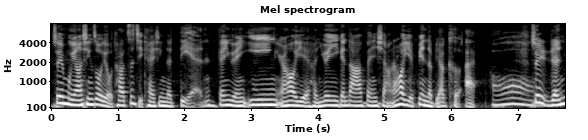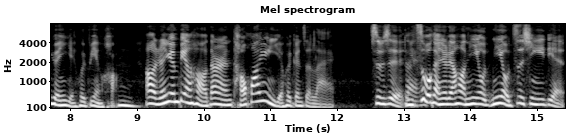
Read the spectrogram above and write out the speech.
所以母羊星座有他自己开心的点跟原因，然后也很愿意跟大家分享，然后也变得比较可爱哦，所以人缘也会变好。嗯啊，人缘变好，当然桃花运也会跟着来，是不是？你自我感觉良好，你有你有自信一点。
